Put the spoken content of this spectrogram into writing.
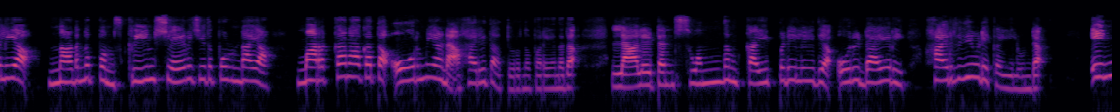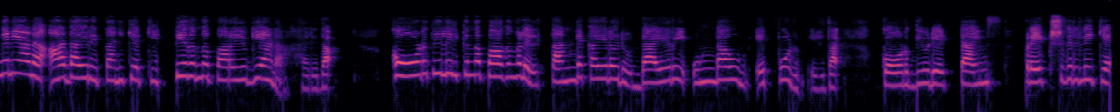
വലിയ നടനൊപ്പം സ്ക്രീൻ ഷെയർ ചെയ്തപ്പോഴുണ്ടായ മറക്കാനാകാത്ത ഓർമ്മയാണ് ഹരിത തുറന്നു പറയുന്നത്. ലാലേട്ടൻ സ്വന്തം കൈപ്പടിയിൽ എഴുതിയ ഒരു ഡയറി ഹരിതയുടെ കയ്യിലുണ്ട്. എങ്ങനെയാണ് ആ ഡയറി തനിക്ക് കിട്ടിയതെന്ന് പറയുകയാണ് ഹരിത. കോടതിയിലിരിക്കുന്ന ഭാഗങ്ങളിൽ തന്റെ കയ്യിൽ ഒരു ഡയറി ഉണ്ടാവും എപ്പോഴും എഴുതാൻ. കോടതിയുടെ ടൈംസ് പ്രേക്ഷകരിലേക്ക്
